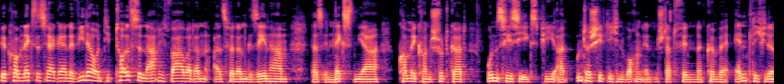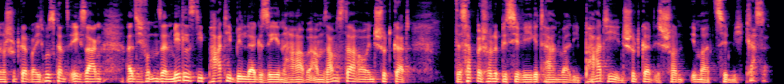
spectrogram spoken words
wir kommen nächstes Jahr gerne wieder und die tollste Nachricht war aber dann, als wir dann gesehen haben, dass im nächsten Jahr Comic-Con Stuttgart und CCXP an unterschiedlichen Wochenenden stattfinden, dann können wir endlich wieder nach Stuttgart, weil ich muss ganz ehrlich sagen, als ich von unseren Mädels die Partybilder gesehen habe am Samstag auch in Stuttgart, das hat mir schon ein bisschen wehgetan, weil die Party in Stuttgart ist schon immer ziemlich klasse.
